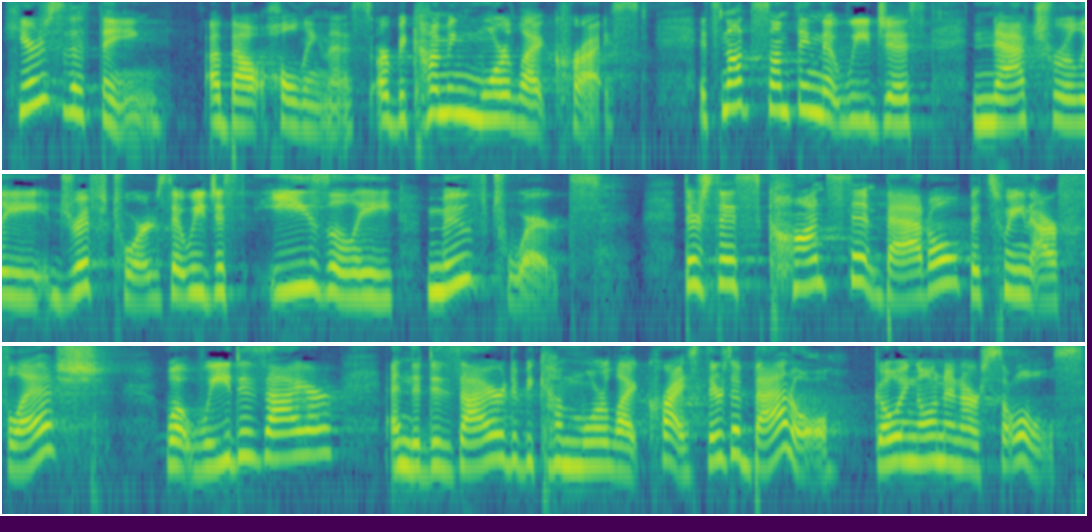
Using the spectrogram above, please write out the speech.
Here's the thing about holiness or becoming more like Christ. It's not something that we just naturally drift towards, that we just easily move towards. There's this constant battle between our flesh, what we desire, and the desire to become more like Christ. There's a battle going on in our souls.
